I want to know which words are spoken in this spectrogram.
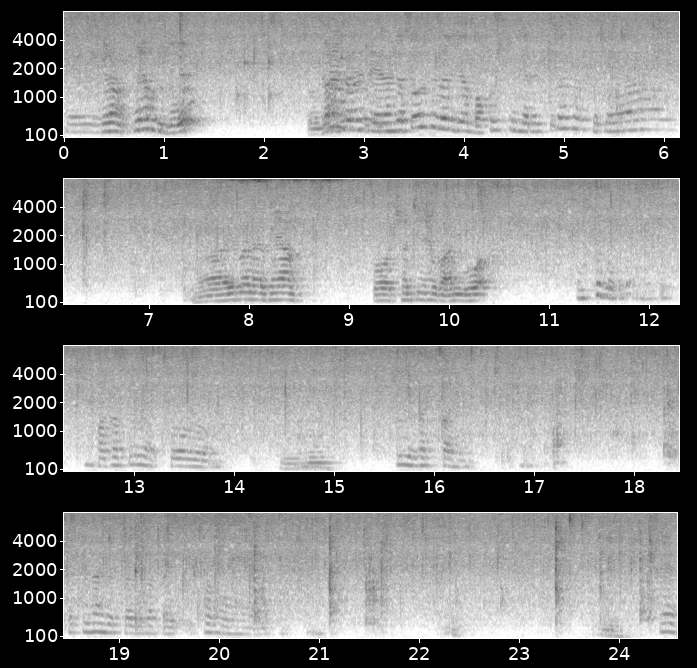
네, 그냥, 그냥도 넣어요? 그냥 돼요. 이제 소스는 이제 먹고 싶은 대로 찍어서 드세요. 아, 이번에 그냥, 뭐, 전체적으로 아니고, 전체적으로. 버섯도 넣고, 음, 좀 아니야. 이렇게 삼겹살을 갖다 익혀서 먹는 거 같아. 네,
